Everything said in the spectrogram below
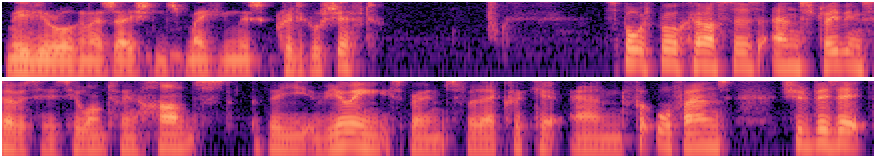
media organisations making this critical shift. Sports broadcasters and streaming services who want to enhance the viewing experience for their cricket and football fans should visit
